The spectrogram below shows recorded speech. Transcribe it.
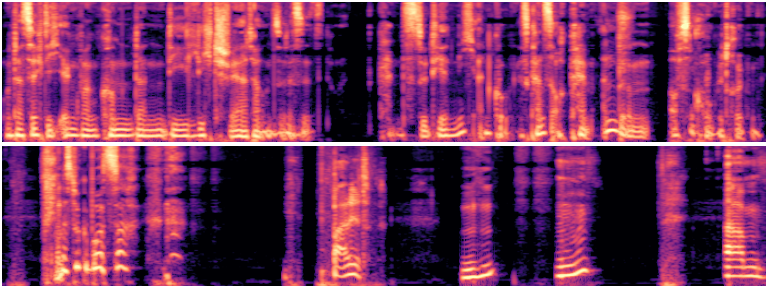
Und tatsächlich irgendwann kommen dann die Lichtschwerter und so. Das ist, kannst du dir nicht angucken. Das kannst du auch keinem anderen aufs Auge drücken. Wann hast du Geburtstag? Bald. Mhm. Mhm. Ähm,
